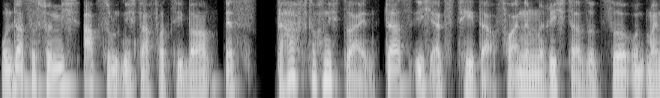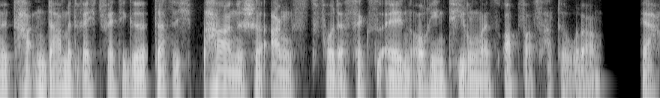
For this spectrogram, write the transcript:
Und das ist für mich absolut nicht nachvollziehbar. Es darf doch nicht sein, dass ich als Täter vor einem Richter sitze und meine Taten damit rechtfertige, dass ich panische Angst vor der sexuellen Orientierung meines Opfers hatte, oder? Ja.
